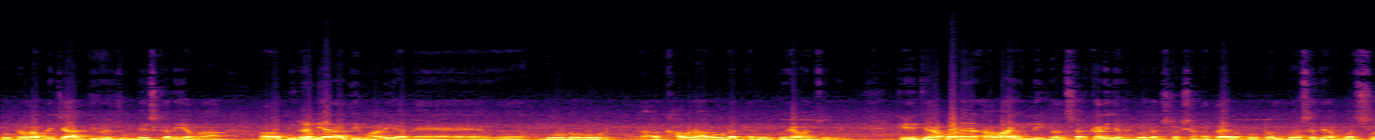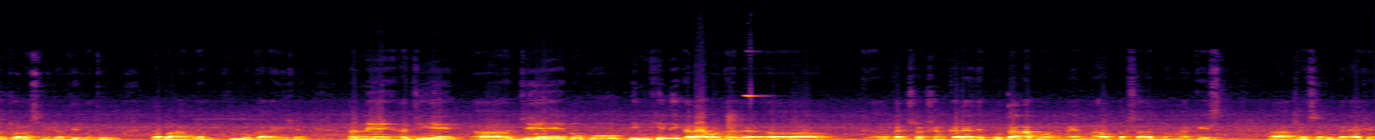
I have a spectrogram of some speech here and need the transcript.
ટોટલ આપણે ચાર દિવસ ઝુંબેશ કરી. એમાં ભીરંડિયારાથી માંડી અને દોરડો રોડ ખાવડા રોડ અને રોડ ટુ હેવન સુધી. કે જ્યાં પણ આવા ઇલીગલ સરકારી જમીન પર કન્સ્ટ્રક્શન હતા, એવા ટોટલ દસ હજાર બસો ચોરસ મીટરથી વધુ દબાણ આપણે ખુલ્લું કરાયું છે. અને હજી એ જે લોકો બિનખેતી કરાયા વગર કન્સ્ટ્રક્શન કર્યા છે પોતાના પ્લોટમાં એમના ઉપર સરહદભંગના કેસ આપણે શરૂ કર્યા છે.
